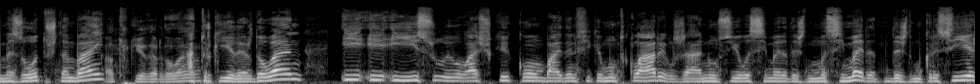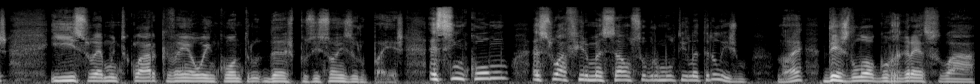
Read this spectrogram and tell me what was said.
mas a outros também. À Turquia de Erdogan. À Turquia de Erdogan. E, e, e, isso eu acho que com Biden fica muito claro. Ele já anunciou cimeira das, uma cimeira das democracias e isso é muito claro que vem ao encontro das posições europeias. Assim como a sua afirmação sobre o multilateralismo. Não é? Desde logo o regresso à,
